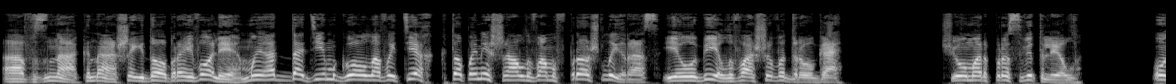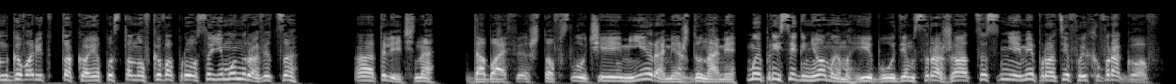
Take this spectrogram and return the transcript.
а в знак нашей доброй воли мы отдадим головы тех, кто помешал вам в прошлый раз и убил вашего друга. Чумар просветлел. Он говорит, такая постановка вопроса ему нравится. Отлично. Добавь, что в случае мира между нами мы присягнем им и будем сражаться с ними против их врагов.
